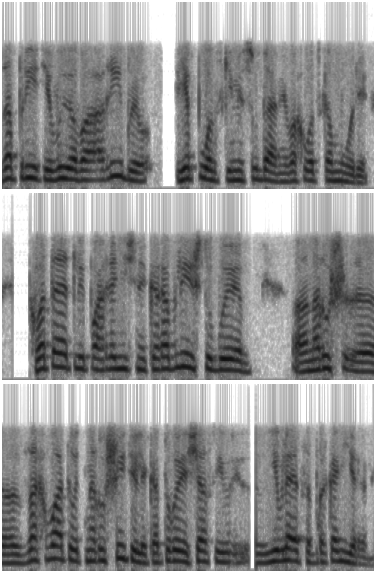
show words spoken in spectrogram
запрете вылова рыбы японскими судами в Охотском море, хватает ли пограничных кораблей, чтобы а, наруш- э, захватывать нарушителей, которые сейчас являются браконьерами?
